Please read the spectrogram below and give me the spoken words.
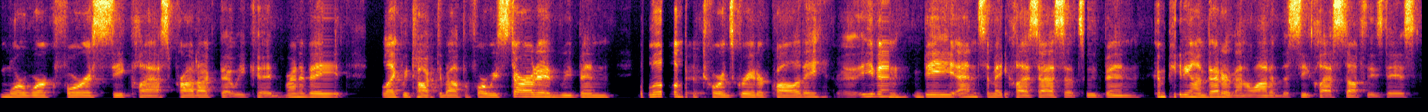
more workforce C class product that we could renovate. Like we talked about before we started, we've been a little bit towards greater quality. Even B and some A class assets, we've been competing on better than a lot of the C class stuff these days.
